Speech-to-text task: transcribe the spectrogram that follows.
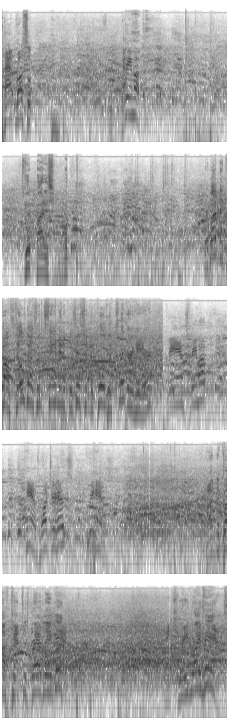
Pat Russell. Free him up. good body shot. Provodnikov still doesn't seem in a position to pull the trigger here. Free hands. Free him up. Hands. Watch your heads. Free hands. Provodnikov catches Bradley again. Trade right hands.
